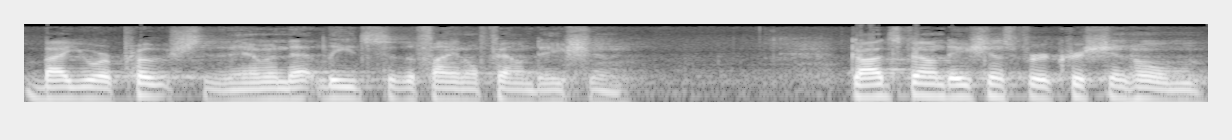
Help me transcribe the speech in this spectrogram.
by your approach to them, and that leads to the final foundation. God's foundations for a Christian home.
